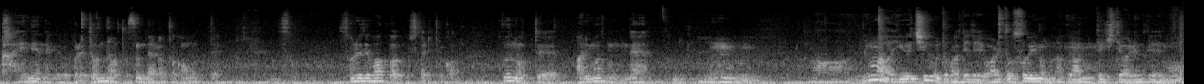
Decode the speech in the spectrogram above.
買えねえんだけどこれどんな音するんだろうとか思って。それでワクワクしたりとか。そういうのってありますもんね。うん、あー今は YouTube とか出て割とそういうのもなくなってきてはいるけれども、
